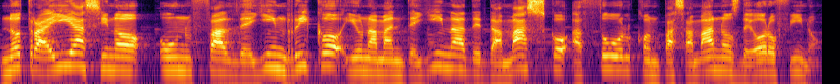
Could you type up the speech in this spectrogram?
no traía sino un faldellín rico y una mantellina de damasco azul con pasamanos de oro fino.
